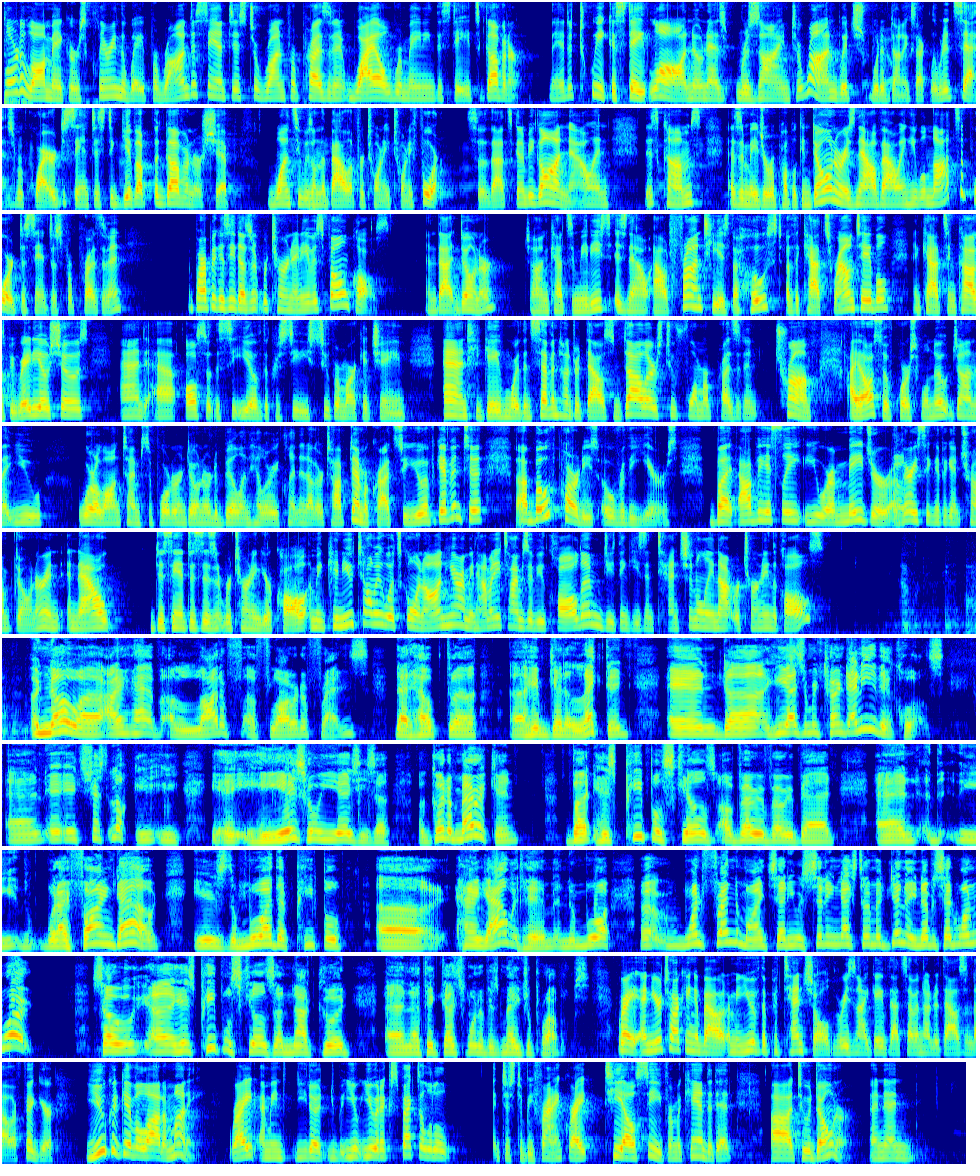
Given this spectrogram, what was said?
Florida lawmakers clearing the way for Ron DeSantis to run for president while remaining the state's governor. They had to tweak a state law known as resign to run, which would have done exactly what it says, required DeSantis to give up the governorship once he was on the ballot for 2024. So that's going to be gone now. And this comes as a major Republican donor is now vowing he will not support DeSantis for president, in part because he doesn't return any of his phone calls. And that donor, John Catsimatidis is now out front. He is the host of the Cats Roundtable and Cats and Cosby radio shows, and uh, also the CEO of the Gristedes supermarket chain. And he gave more than $700,000 to former President Trump. I also, of course, will note, John, that you were a longtime supporter and donor to Bill and Hillary Clinton and other top Democrats. So you have given to uh, both parties over the years. But obviously, you were a major, a very significant Trump donor, and, and now DeSantis isn't returning your call. I mean, can you tell me what's going on here? I mean, how many times have you called him? Do you think he's intentionally not returning the calls? Uh, no, uh, I have a lot of uh, Florida friends that helped uh, uh, him get elected, and uh, he hasn't returned any of their calls. And it, it's just, look, he, he, he is who he is. He's a, a good American, but his people skills are very, very bad. And the, the what I find out is the more that people uh, hang out with him, and the more uh, one friend of mine said he was sitting next to him at dinner, he never said one word. So uh, his people skills are not good, and I think that's one of his major problems. Right, and you're talking about. I mean, you have the potential. The reason I gave that seven hundred thousand dollar figure, you could give a lot of money, right? I mean, you know, you, you would expect a little, just to be frank, right? TLC from a candidate uh, to a donor, and then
